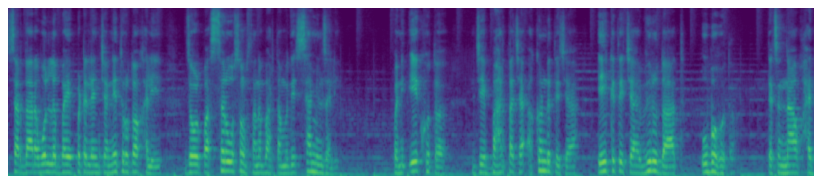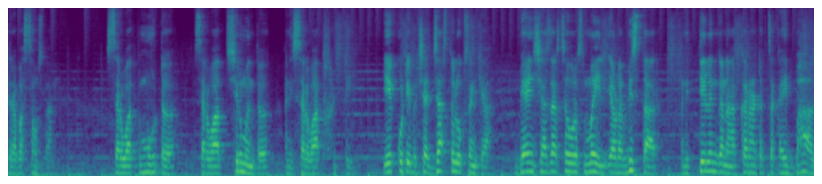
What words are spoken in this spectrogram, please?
सरदार वल्लभभाई पटेल यांच्या नेतृत्वाखाली जवळपास सर्व संस्थानं भारतामध्ये सामील झाली. पण एक होतं जे भारताच्या अखंडतेच्या एकतेच्या विरोधात उभं होतं. त्याचं नाव हैदराबाद संस्थान. सर्वात मोठं सर्वात श्रीमंत आणि सर्वात हट्टी. एक कोटीपेक्षा जास्त लोकसंख्या ब्याऐंशी हजार चौरस मैल एवढा विस्तार आणि तेलंगणा कर्नाटकचा काही भाग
